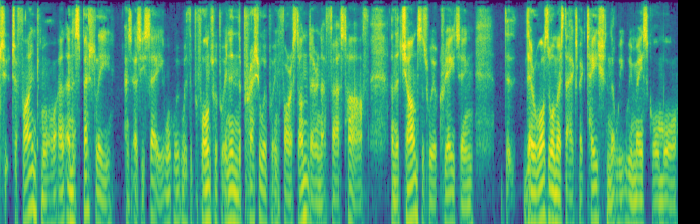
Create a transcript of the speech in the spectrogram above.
to to find more, and, and especially as as you say, w- with the performance we're putting in, the pressure we're putting Forest under in that first half, and the chances we we're creating, th- there was almost that expectation that we we may score more.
